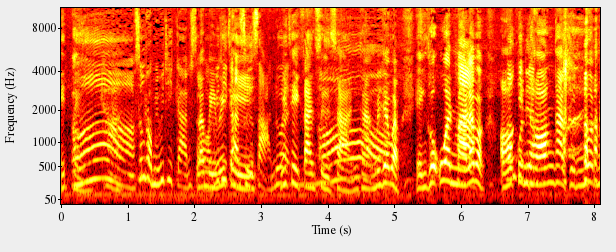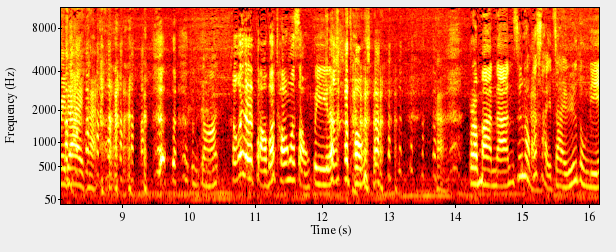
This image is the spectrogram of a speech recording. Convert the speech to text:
นิดหอ๋นึองค่ะซึ่งซึ่งเรามีวิธีการสอนเรามีวิธีการสื่อสารด้วย วิธีการสื่อสารค่ะอ๋อไม่ใช่แบบเห็นเขาอ้วนมาค่ะแล้วบอกอ๋อท้องกี่คุณเดือน ท้องค่ะ คุณนวดไม่ได้ค่ะ คุณก๊อตเขาก็จะตอบว่าท้องมาสองปีแล้วค่ะท้องช้า ค่ะ ประมาณนั้นซึ่งเราก็ค่ะใส่ใจเรื่องตรงนี้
